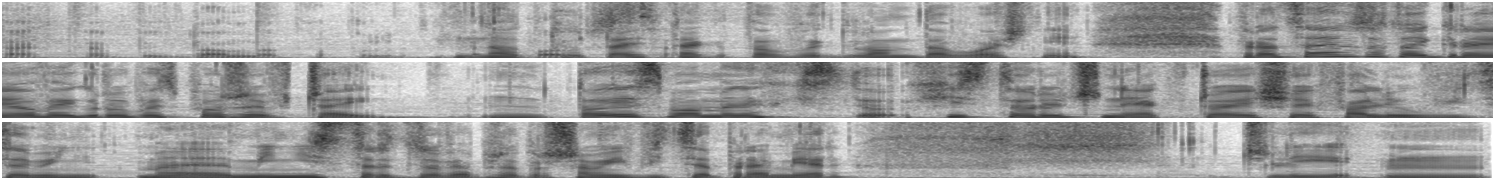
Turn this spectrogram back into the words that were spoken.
tak, tak wygląda polityka no tutaj tak to wygląda właśnie. Wracając do tej krajowej grupy spożywczej, to jest moment histo- historyczny, jak wczoraj się chwalił wiceminister zdrowia, przepraszam, i wicepremier, czyli mm,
